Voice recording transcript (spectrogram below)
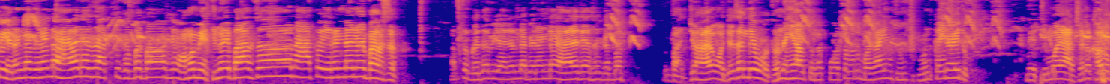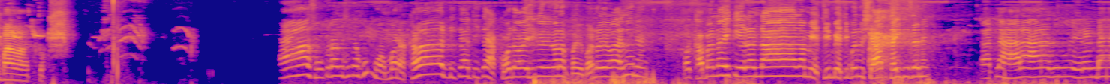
તો એરંડા મેરંડા હારા જાય છે, આ તો જબર ભાવ આવશે આમાં મેથીનો ભાવ છે ને આ તો એરંડાનો ભાવ છે. આ તો ગજબ એરંડા બેરંડા હારા જાય છે, જબર. ભાજ્યો હારો વધે છે ને તે ઓછો નહીં આવતો. ને કોર તો બધું બગાડીને ચૂંટ ચૂંટ કહીને નાખી દઉં મેથીમાં આવશે તો ખરો ભાવ આવતો આ છોકરા વિશે કે શું ગોમમાં રખા ટીકા ટીકા, આખો દવા છે કે ભાઈબંધો એવા છે ને. પણ ખબર નહીં કે એરંડા મેથી મેથી બધું શાક થઈ છે ને. આટલા હારા હારા છે એરંડા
